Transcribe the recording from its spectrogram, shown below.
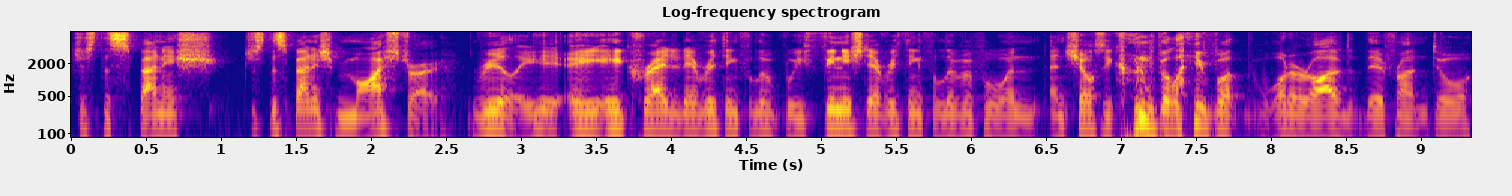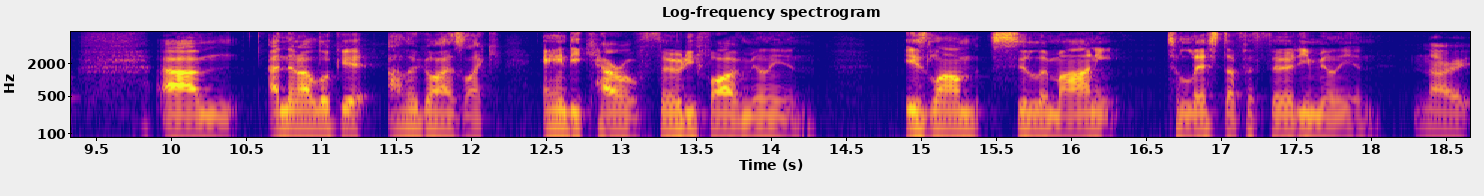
just the Spanish just the Spanish maestro, really. He, he, created everything for Liverpool. He finished everything for Liverpool, and, and Chelsea couldn't believe what, what arrived at their front door. Um, and then I look at other guys like Andy Carroll, 35 million. Islam Slimani to Leicester for 30 million. No,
